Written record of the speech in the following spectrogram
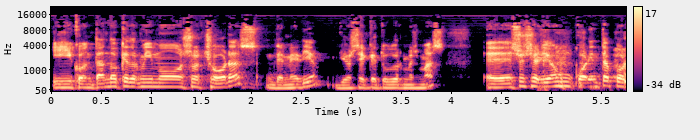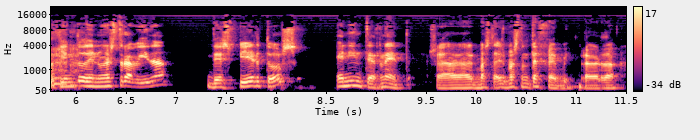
Y contando que dormimos 8 horas de media, yo sé que tú duermes más, eh, eso sería un 40% de nuestra vida despiertos en Internet. O sea, es bastante heavy, la verdad.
